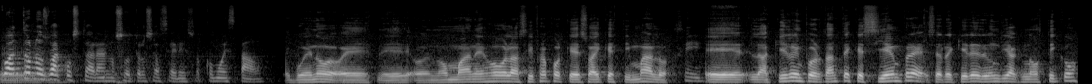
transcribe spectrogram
¿Cuánto eh, nos va a costar a nosotros hacer eso como Estado? Bueno, no manejo la cifra porque eso hay que estimarlo. aquí lo importante es que siempre se requiere de un diagnóstico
